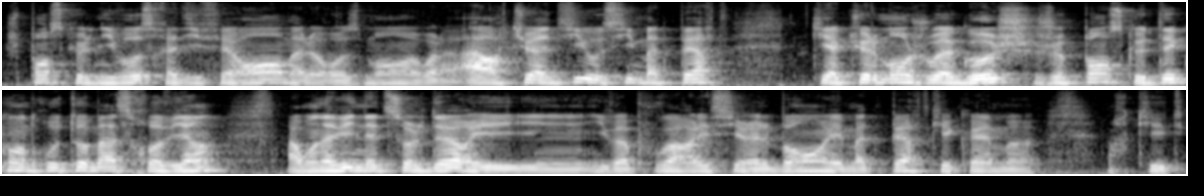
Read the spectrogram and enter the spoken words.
je pense que le niveau serait différent. Malheureusement, voilà. Alors tu as dit aussi Matt Pert qui actuellement joue à gauche. Je pense que dès qu'Andrew Thomas revient, à mon avis, Ned Solder, il, va pouvoir aller cirer le banc et Matt Pert qui est quand même, alors qui est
